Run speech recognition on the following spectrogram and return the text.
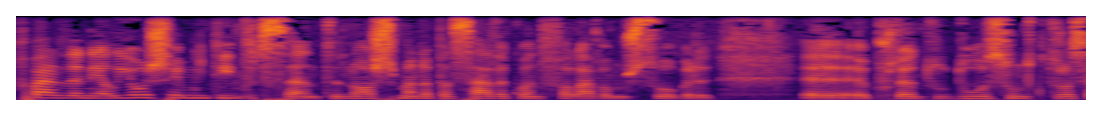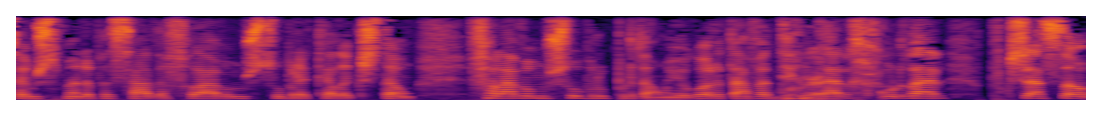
Repara, Daniel, eu achei muito interessante, nós semana passada, quando falávamos sobre, portanto, do assunto que trouxemos semana passada, falávamos sobre aquela aquela questão, falávamos sobre o perdão. Eu agora estava a tentar Correto. recordar, porque já são,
